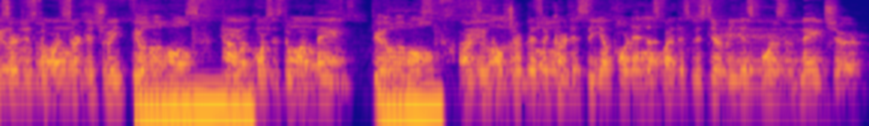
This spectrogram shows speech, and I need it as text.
energy surges through our circuitry. Feel the pulse, power courses through our veins. Feel the pulse, arts and culture is a courtesy afforded us by this mysterious force of nature.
